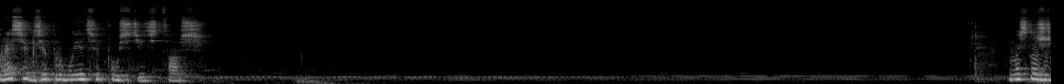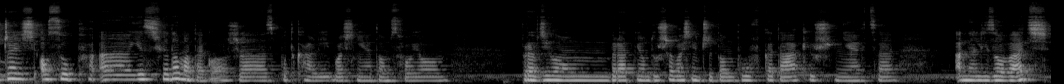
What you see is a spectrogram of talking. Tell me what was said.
okresie, gdzie próbujecie puścić coś. Myślę, że część osób e, jest świadoma tego, że spotkali właśnie tą swoją prawdziwą bratnią duszę, właśnie czy tą półkę, tak, już nie chcę analizować,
